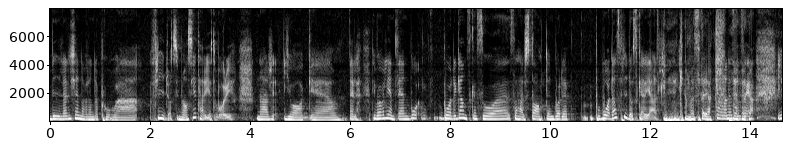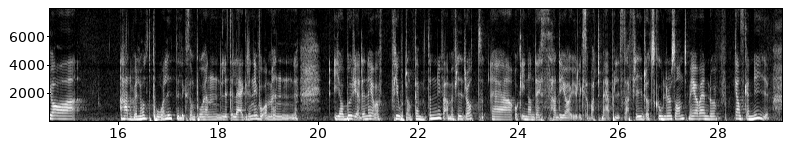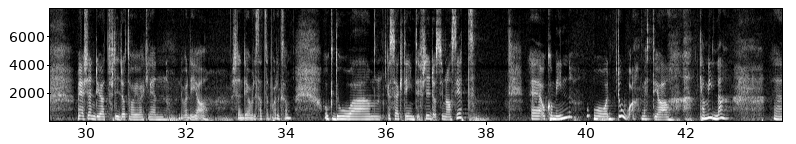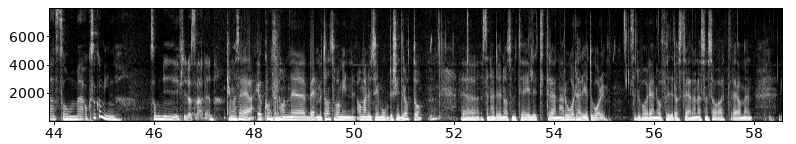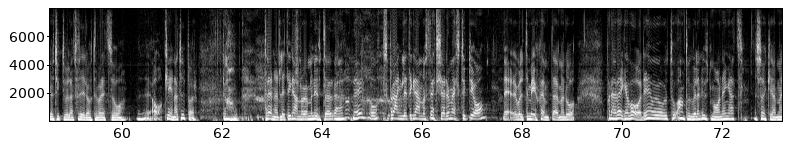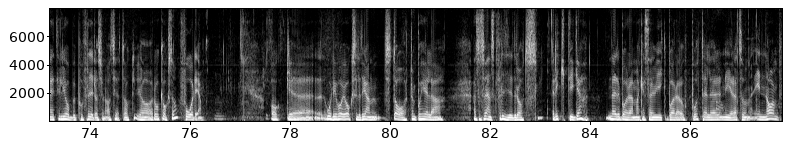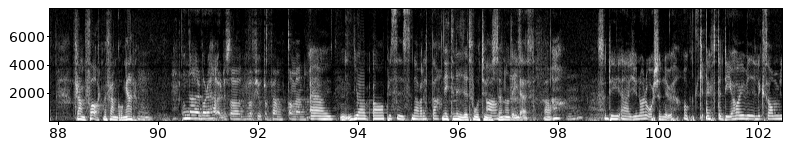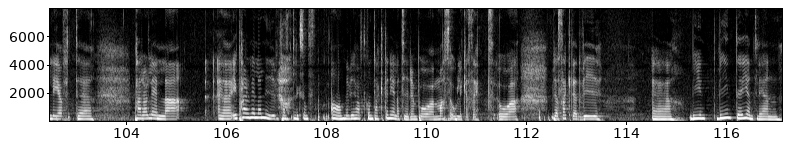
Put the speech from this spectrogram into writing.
vi lärde känna varandra på eh, friidrottsgymnasiet här i Göteborg. När jag, eh, eller det var väl egentligen bo, både ganska så, så här starten både på bådas friidrottskarriär. Kan man säga. Kan man nästan säga. Jag hade väl hållit på lite liksom på en lite lägre nivå men jag började när jag var 14-15 ungefär med friidrott. Eh, och innan dess hade jag ju liksom varit med på lite friidrottsskolor och sånt. Men jag var ändå ganska ny. Men jag kände ju att friidrott var ju verkligen det, var det jag kände jag ville satsa på. Liksom. Och då um, sökte jag in till friidrottsgymnasiet eh, och kom in. Och då mötte jag Camilla eh, som också kom in som ny i friidrottsvärlden? Kan man säga. Jag kom från eh, badminton som var min, om man nu säger modersidrott då. Mm. Sen hade vi något som heter elittränarråd här i Göteborg. Så det var en av friidrottstränarna som sa att eh, ja, men, jag tyckte väl att friidrottare var rätt så eh, ja, klena typer. De tränade lite grann några minuter eh, nej, och sprang lite grann och stretchade mest tyckte jag. Nej, det var lite mer skämt där, men då, på den vägen var det. Och jag tog, antog väl en utmaning att söka mig till jobbet på friidrottsgymnasiet och jag råkade också få det. Mm. Och, och det var ju också lite grann starten på hela alltså svensk friidrotts riktiga när det bara, man kan säga, gick bara uppåt eller ja. neråt. Så en enorm framfart med framgångar. Mm. Och när var det här? Du sa att du var 14-15 men... Uh, ja, ja, precis. När var detta? 99, 2000 ja, någonting där. Ja. Mm. Så det är ju några år sedan nu. Och efter det har ju vi liksom levt eh, parallella eh, i parallella liv. Fast liksom, ja, men vi har haft kontakten hela tiden på massa olika sätt. Och vi har sagt att vi, vi, vi är inte egentligen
